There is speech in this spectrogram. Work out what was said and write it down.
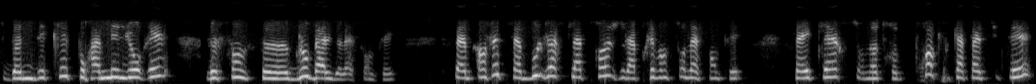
qui donne des clés pour améliorer le sens euh, global de la santé en fait, ça bouleverse l'approche de la prévention de la santé. Ça éclaire sur notre propre capacité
